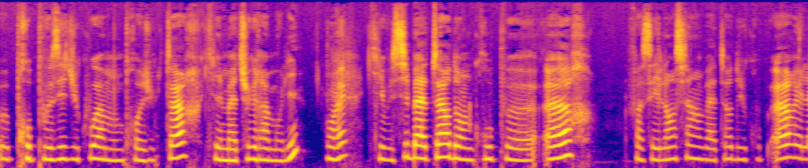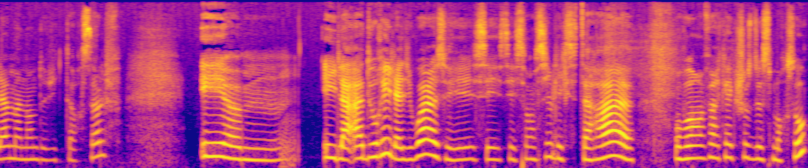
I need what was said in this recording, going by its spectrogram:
euh, proposée, du coup, à mon producteur, qui est Mathieu Gramoli, Ouais. qui est aussi batteur dans le groupe Heure. Enfin, c'est l'ancien batteur du groupe Heure et là, maintenant, de Victor Solf. Et, euh, et il a adoré, il a dit ouais, c'est, c'est, c'est sensible, etc. On va en faire quelque chose de ce morceau.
